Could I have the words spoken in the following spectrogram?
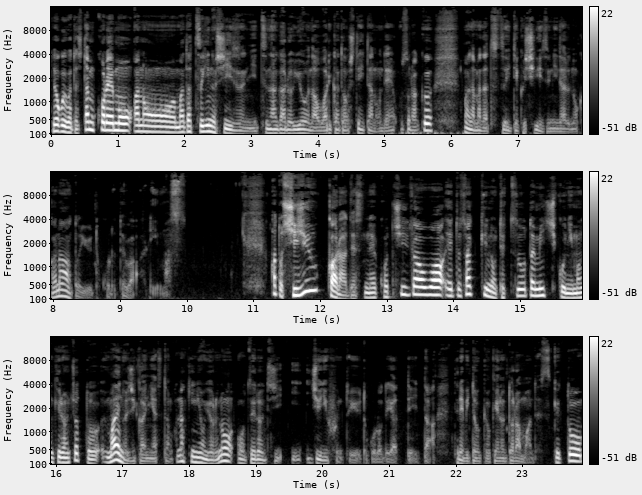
よくいうことです。多分これも、あのー、また次のシーズンにつながるような終わり方をしていたので、おそらく、まだまだ続いていくシリーズになるのかなというところではあります。あと、四十からですね、こちらは、えっ、ー、と、さっきの鉄オタミチコ2万キロのちょっと前の時間にやってたのかな。金曜夜の0時12分というところでやっていたテレビ東京系のドラマですけど、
